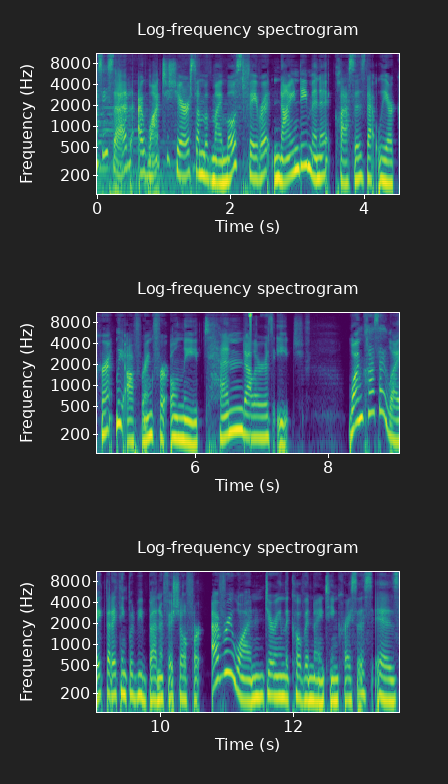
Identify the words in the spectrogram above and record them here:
Cassie said, I want to share some of my most favorite 90 minute classes that we are currently offering for only $10 each. One class I like that I think would be beneficial for everyone during the COVID 19 crisis is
